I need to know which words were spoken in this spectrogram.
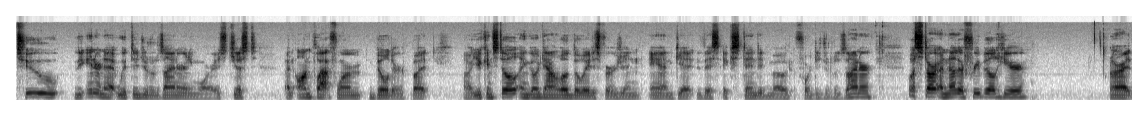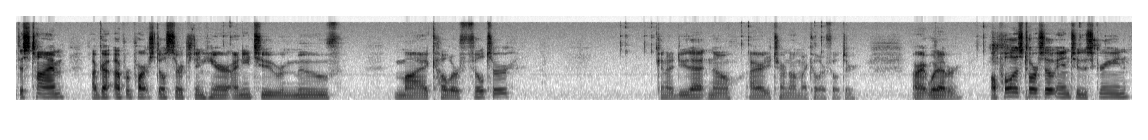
to the internet with Digital Designer anymore. It's just an on-platform builder, but uh, you can still and go download the latest version and get this extended mode for Digital Designer. Let's start another free build here. All right, this time I've got upper part still searched in here. I need to remove my color filter. Can I do that? No, I already turned on my color filter. Alright, whatever. I'll pull this torso into the screen.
